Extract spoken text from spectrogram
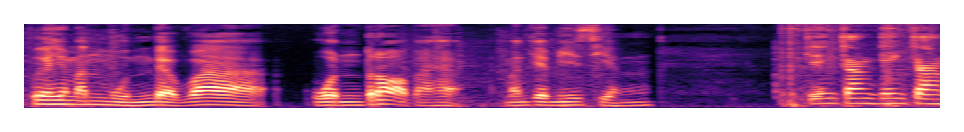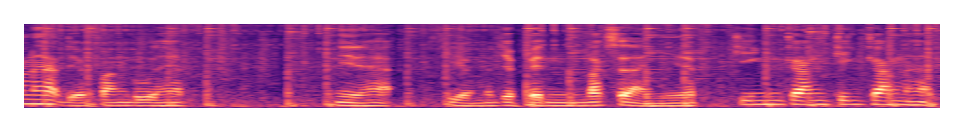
เพื่อให้มันหมุนแบบว่าวนรอบอะฮะมันจะมีเสียงเก้งกังเก้งกังนะครับ เดี๋ยวฟังดูนะครับนี่นะฮะเสียงมันจะเป็นลักษณะนี้นะครับกิ้งกังกิ้งกังนะฮะ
